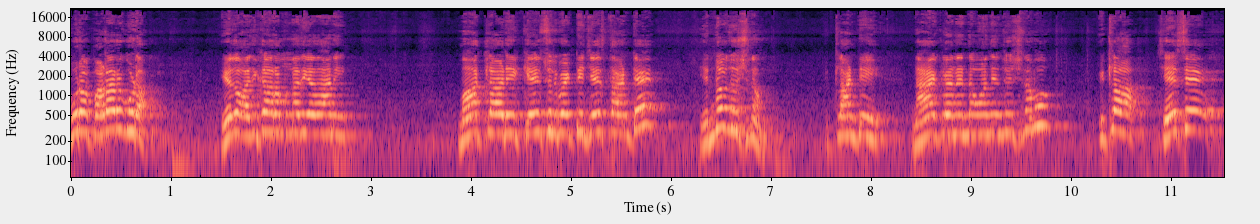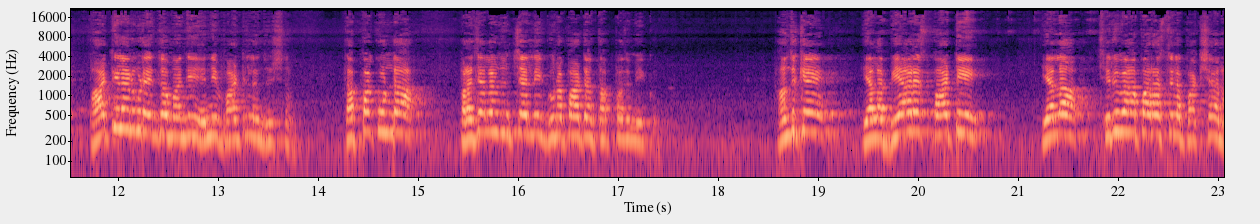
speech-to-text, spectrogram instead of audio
పురపడరు కూడా. ఏదో అధికారం ఉన్నది కదా అని మాట్లాడి కేసులు పెట్టి చేస్తా అంటే ఎన్నో చూసినాం. ఇట్లాంటి నాయకులను ఎన్నో మందిని చూసినాము. ఇట్లా చేసే పార్టీలను కూడా ఎంతో మంది ఎన్ని పార్టీలను చూసినాం. తప్పకుండా ప్రజల నుంచి వెళ్ళి గుణపాఠం తప్పదు మీకు. అందుకే ఇలా బీఆర్ఎస్ పార్టీ ఇలా చిరు వ్యాపారస్తుల పక్షాన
